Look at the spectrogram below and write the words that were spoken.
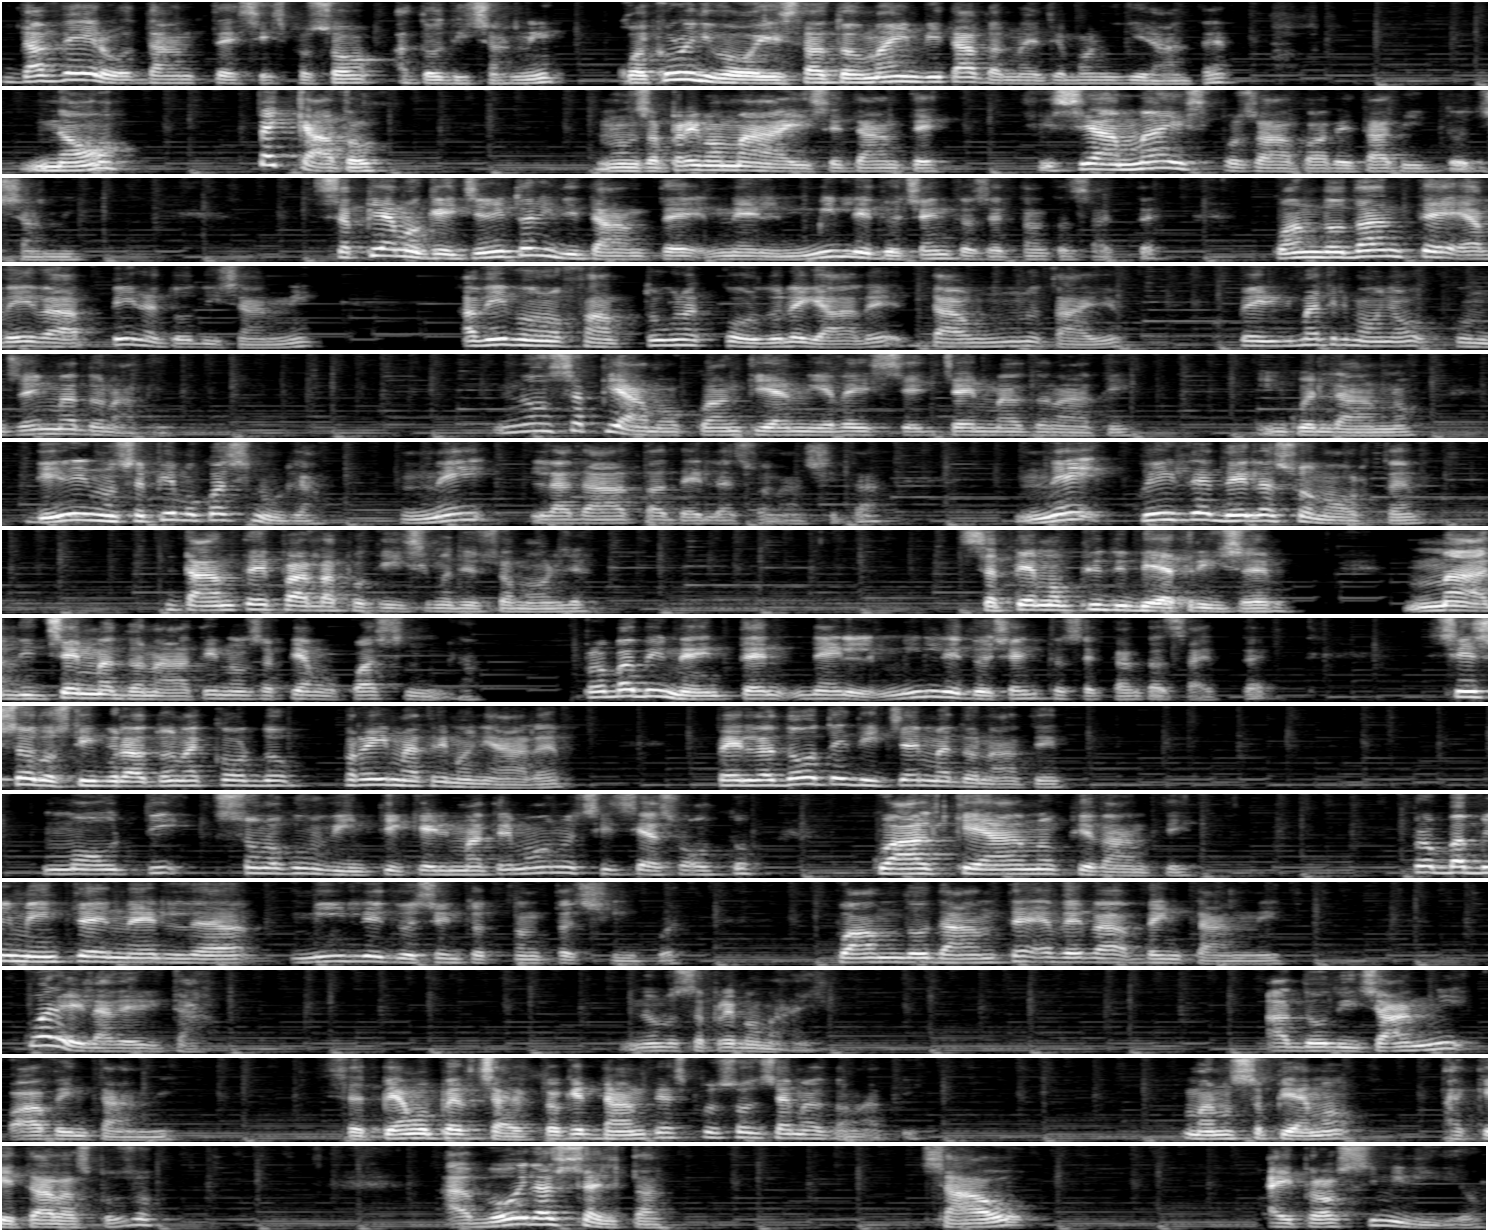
Davvero Dante si sposò a 12 anni? Qualcuno di voi è stato mai invitato al matrimonio di Dante? No? Peccato! Non sapremo mai se Dante si sia mai sposato all'età di 12 anni. Sappiamo che i genitori di Dante nel 1277, quando Dante aveva appena 12 anni, avevano fatto un accordo legale da un notaio per il matrimonio con Gemma Donati. Non sappiamo quanti anni avesse Gemma Donati in quell'anno, direi non sappiamo quasi nulla, né la data della sua nascita, né quella della sua morte. Dante parla pochissimo di sua moglie. Sappiamo più di Beatrice, ma di Gemma Donati non sappiamo quasi nulla. Probabilmente nel 1277 si è solo stipulato un accordo prematrimoniale per la dote di Gemma Donati. Molti sono convinti che il matrimonio si sia svolto qualche anno più avanti, probabilmente nel 1285, quando Dante aveva 20 anni. Qual è la verità? Non lo sapremo mai. A 12 anni o a 20 anni. Sappiamo per certo che Dante sposò Gemma Donati, ma non sappiamo a che età la sposò. A voi la scelta. Ciao, ai prossimi video.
